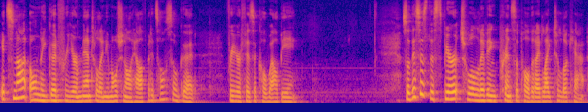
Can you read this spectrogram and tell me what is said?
It's not only good for your mental and emotional health, but it's also good for your physical well-being. So this is the spiritual living principle that I'd like to look at.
